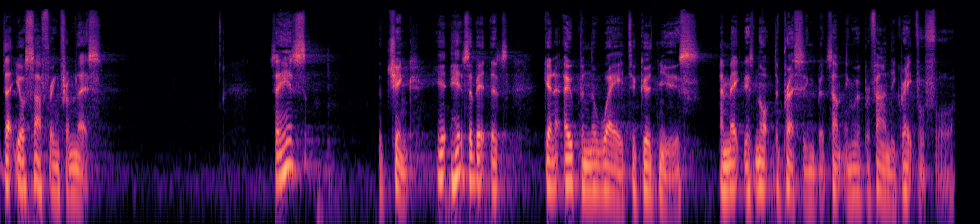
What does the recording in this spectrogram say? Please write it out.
that you're suffering from this. So here's the chink. Here's a bit that's going to open the way to good news and make this not depressing but something we're profoundly grateful for.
